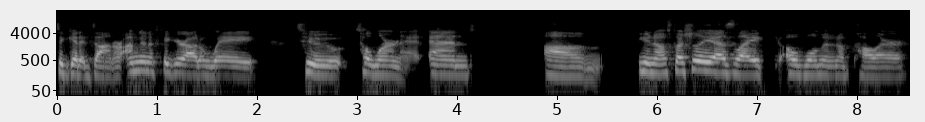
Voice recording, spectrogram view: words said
to get it done or i'm gonna figure out a way to to learn it and um you know especially as like a woman of color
